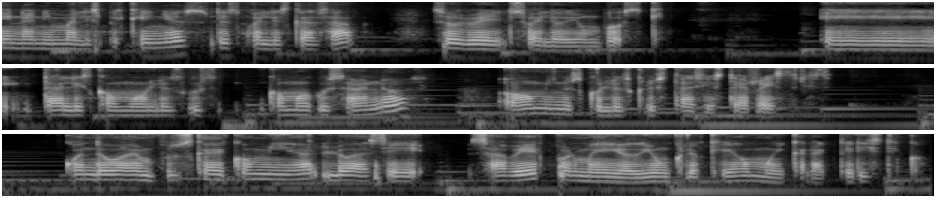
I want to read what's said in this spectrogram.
en animales pequeños, los cuales caza sobre el suelo de un bosque, eh, tales como, los como gusanos o minúsculos crustáceos terrestres. Cuando va en busca de comida lo hace saber por medio de un cloqueo muy característico.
